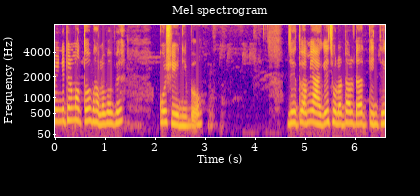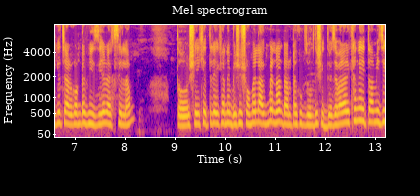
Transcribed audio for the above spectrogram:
মিনিটের মতো ভালোভাবে কষিয়ে নিব। যেহেতু আমি আগে ছোলার ডালটা তিন থেকে চার ঘণ্টা ভিজিয়ে রাখছিলাম, তো সেই ক্ষেত্রে এখানে বেশি সময় লাগবে না, ডালটা খুব জলদি সিদ্ধ হয়ে যাবে। আর এখানে তো আমি যে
